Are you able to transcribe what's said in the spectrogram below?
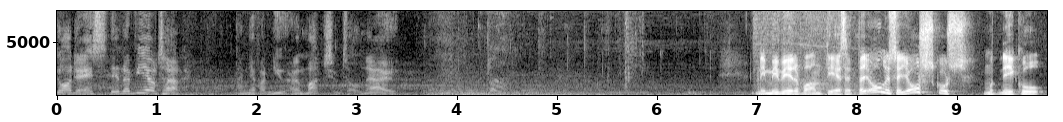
goddess, they revered her. I never knew how much until now. Niin Mimir vaan tiesi, että joo, oli se joskus, mutta niinku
